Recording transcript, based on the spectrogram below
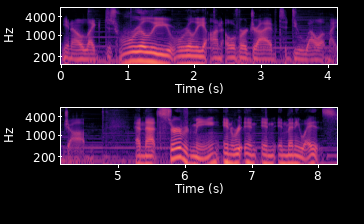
you know, like just really, really on overdrive to do well at my job. And that served me in, in, in, in many ways.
